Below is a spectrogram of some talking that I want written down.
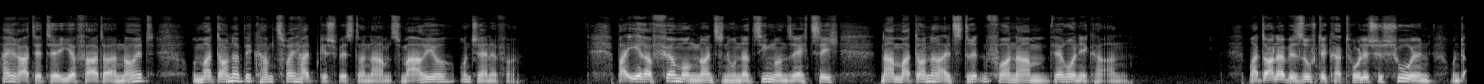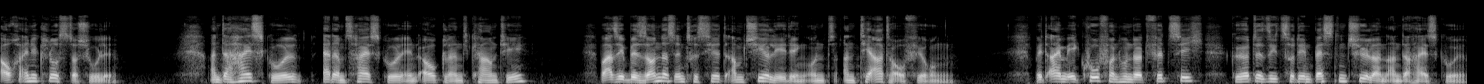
heiratete ihr Vater erneut und Madonna bekam zwei Halbgeschwister namens Mario und Jennifer. Bei ihrer Firmung 1967 nahm Madonna als dritten Vornamen Veronika an. Madonna besuchte katholische Schulen und auch eine Klosterschule. An der High School, Adams High School in Oakland County, war sie besonders interessiert am Cheerleading und an Theateraufführungen. Mit einem IQ von 140 gehörte sie zu den besten Schülern an der High School.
